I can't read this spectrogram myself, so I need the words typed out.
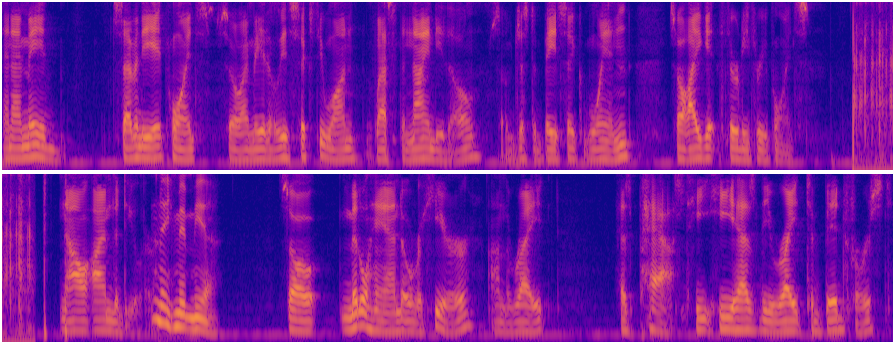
and I made 78 points, so I made at least 61, less than 90 though, so just a basic win. So I get 33 points. Now I'm the dealer. Nicht mit mir. So middle hand over here on the right has passed. He he has the right to bid first,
